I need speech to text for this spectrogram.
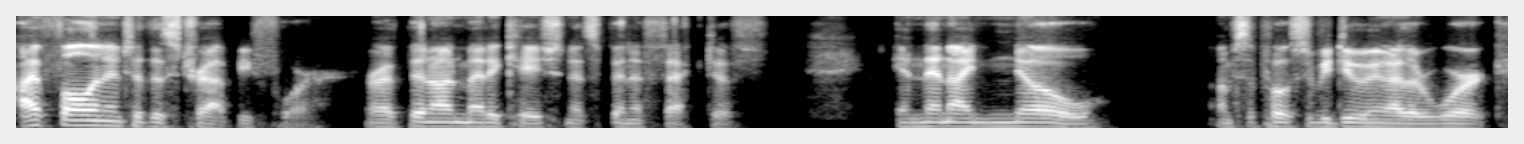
I've fallen into this trap before or I've been on medication, it's been effective. And then I know I'm supposed to be doing other work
